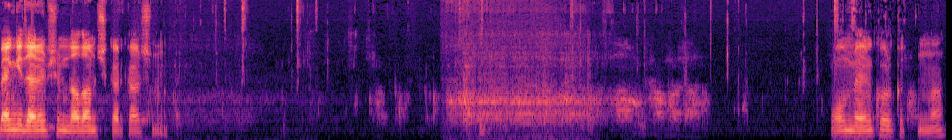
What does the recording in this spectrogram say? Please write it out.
Ben giderim şimdi adam çıkar karşıma. Oğlum beni korkuttun lan.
